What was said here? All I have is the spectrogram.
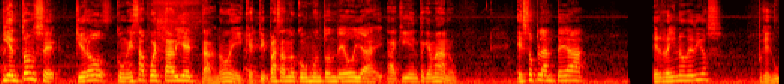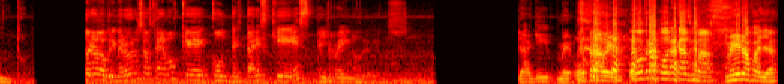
Y entonces, quiero con esa puerta abierta, ¿no? Y que estoy pasando con un montón de ollas aquí entre manos. ¿Eso plantea el reino de Dios? Pregunto. Bueno, lo primero que nosotros tenemos que contestar es qué es el reino de Dios. Ya aquí, me, otra vez, otro podcast más. Mira para allá.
